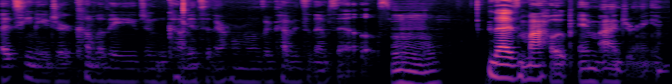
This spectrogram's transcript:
a teenager come of age and come into their hormones and come into themselves Mm-hmm. that is my hope and my dream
